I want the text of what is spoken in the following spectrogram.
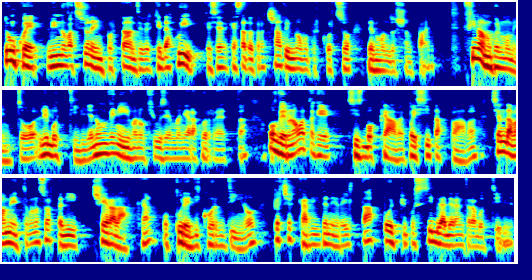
Dunque l'innovazione è importante perché è da qui che, è, che è stato tracciato il nuovo percorso del mondo champagne. Fino a quel momento le bottiglie non venivano chiuse in maniera corretta, ovvero una volta che si sboccava e poi si tappava, si andava a mettere una sorta di cera lacca oppure di cordino per cercare di tenere il tappo il più possibile aderente alla bottiglia.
